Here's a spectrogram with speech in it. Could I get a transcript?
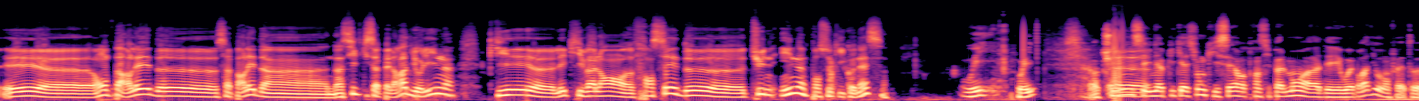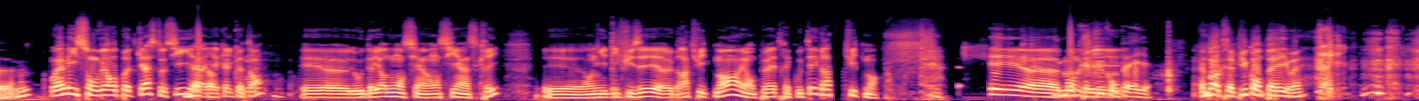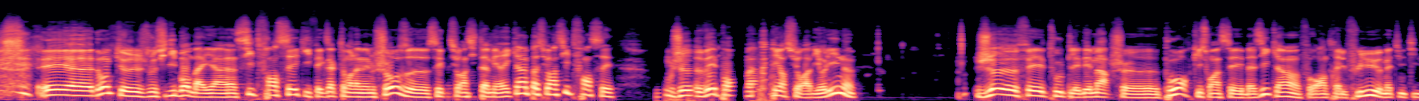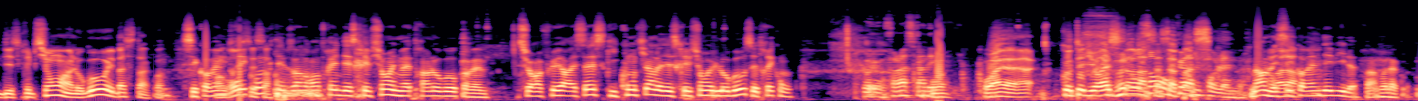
et euh, on parlait de, ça parlait d'un d'un site qui s'appelle Radioline, qui est euh, l'équivalent français de euh, TuneIn pour ceux qui connaissent. Oui. Oui. Alors TuneIn, Euh, c'est une application qui sert principalement à des web radios en fait, euh, non? Ouais, mais ils sont ouverts au podcast aussi il y a, D'accord. il y a quelques temps. Et euh, d'ailleurs nous on s'y est- on s'y est inscrit et euh, on y est diffusé euh, gratuitement et on peut être écouté gratuitement. Et euh, Il donc, manquerait plus qu'on paye. Il manquerait plus qu'on paye, ouais. et euh, donc, euh, je me suis dit, bon, bah, il y a un site français qui fait exactement la même chose, euh, c'est sur un site américain et pas sur un site français. Donc, je vais pour m'inscrire sur Radioline. Je fais toutes les démarches euh, pour, qui sont assez basiques. Hein. Faut rentrer le flux, mettre une petite description, un logo et basta, quoi. C'est quand En même gros, très c'est con ça. que t'aies besoin de rentrer une description et de mettre un logo quand même. Sur un flux RSS qui contient la description et le logo, c'est très con. Ouais, Enfin là, c'est un détail. Ouais, euh, côté du reste, ça, va, ça, ça passe. problème. Non mais Voilà. c'est quand même débile. Enfin voilà quoi.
